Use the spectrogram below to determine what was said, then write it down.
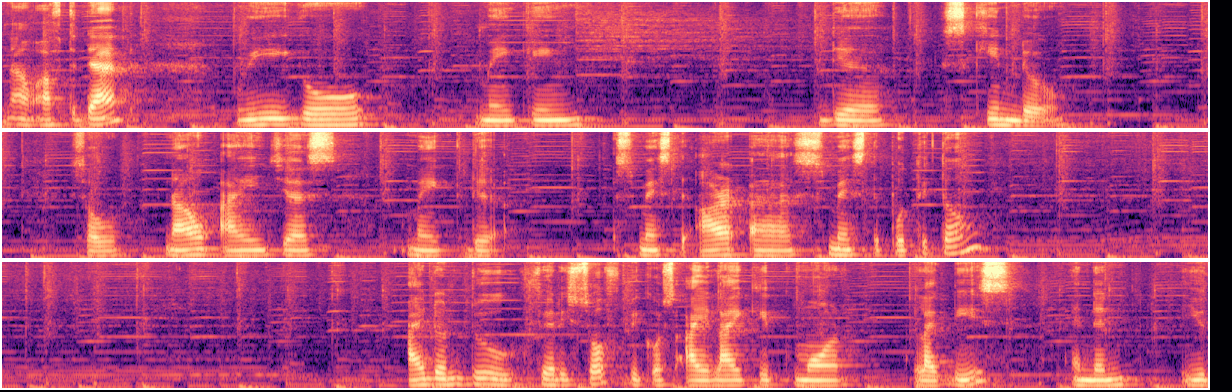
Now after that, we go making the skin dough. So now I just make the smash the uh, smash the potato. I don't do very soft because I like it more like this and then you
